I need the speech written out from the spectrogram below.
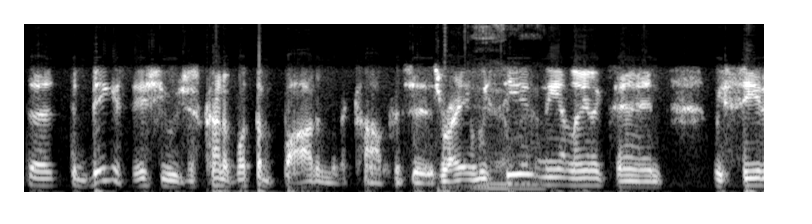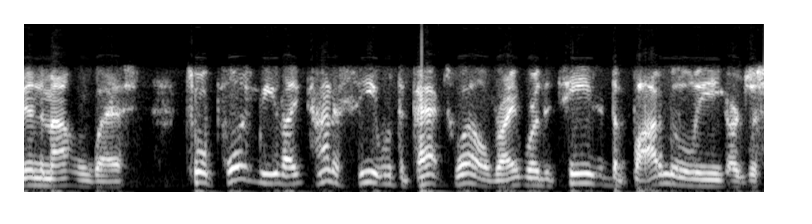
the the biggest issue is just kind of what the bottom of the conference is, right? And we see it in the Atlantic 10, we see it in the Mountain West. To a point, we like kind of see it with the Pac-12, right, where the teams at the bottom of the league are just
